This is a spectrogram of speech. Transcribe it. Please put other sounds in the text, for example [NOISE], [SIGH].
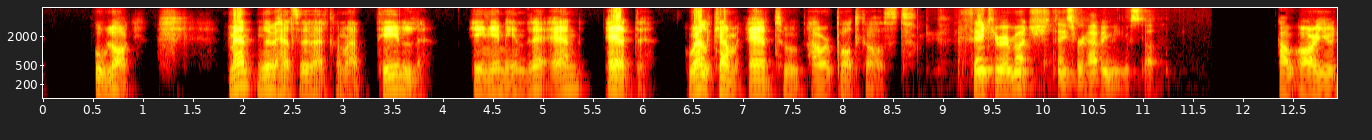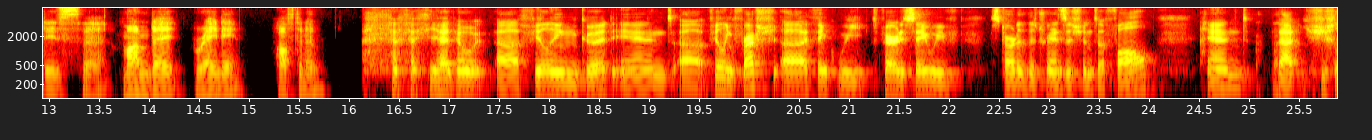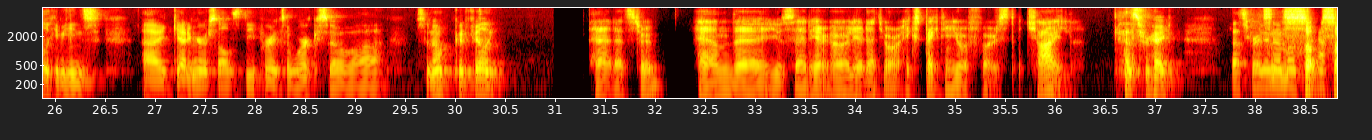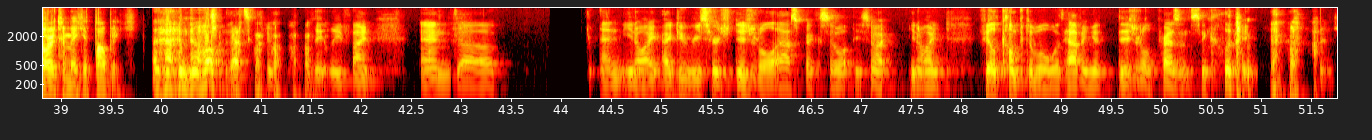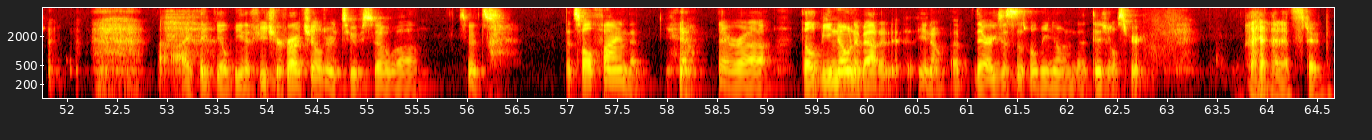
bolag. Men nu hälsar vi välkomna till ingen mindre än Ed. Welcome Ed to our podcast. Thank you very much. Thanks for having me, Gustav. How are you this uh, Monday rainy afternoon? [LAUGHS] yeah, no, uh, feeling good and uh, feeling fresh. Uh, I think we fair to say we've started the transition to fall, and [LAUGHS] that usually means uh, getting ourselves deeper into work. So, uh, so no, good feeling. Yeah, that's true. And uh, you said here earlier that you're expecting your first child. That's right. That's right. And I'm so, sorry to make it public. [LAUGHS] no, that's [LAUGHS] completely fine. And uh, and you know, I, I do research digital aspects, so so I you know I feel comfortable with having a digital presence, [LAUGHS] including. I think you'll be the future for our children too. So uh, so it's that's all fine. That [LAUGHS] you know they're uh, they'll be known about it. You know uh, their existence will be known in the digital sphere. [LAUGHS] that's true.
